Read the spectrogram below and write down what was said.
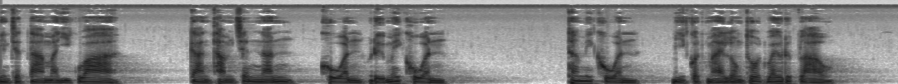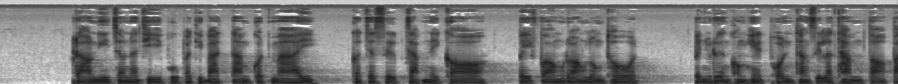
ยังจะตามมาอีกว่า การทำเช่นนั้น ควรหรือไม่ควร ถ้าไม่ควรมีกฎหมายลงโทษไว้หรือเปล่าคราวนี้เจ้าหน้าที่ผู้ปฏิบัติตามกฎหมาย ก็จะสืบจับในกอไปฟ้องร้องลงโทษ เป็นเรื่องของเหตุผลทางศีลธรรมต่อไป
